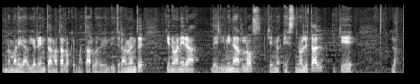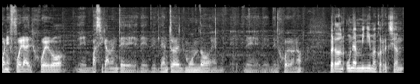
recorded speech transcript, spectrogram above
una manera violenta de matarlos, que es matarlos li- literalmente, y una manera de eliminarlos que es no letal y que los pone fuera del juego, eh, básicamente de, de- de- dentro del mundo del juego, ¿no? Perdón, una mínima corrección.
